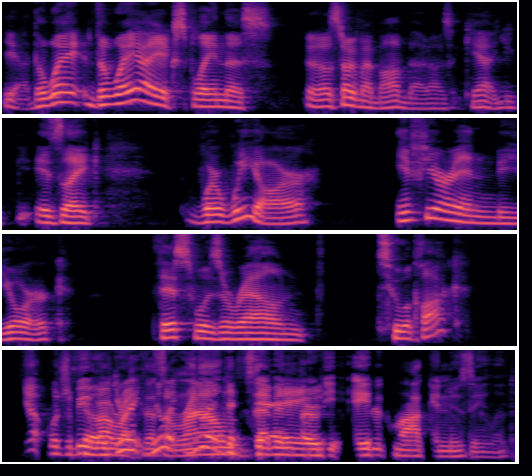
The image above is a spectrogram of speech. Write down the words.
Yeah, the way the way I explain this, I was talking to my mom about it. I was like, yeah, you is like where we are. If you're in New York, this was around two o'clock. Yep, which would be so about right. That's around 7 30, 8 o'clock in New Zealand.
